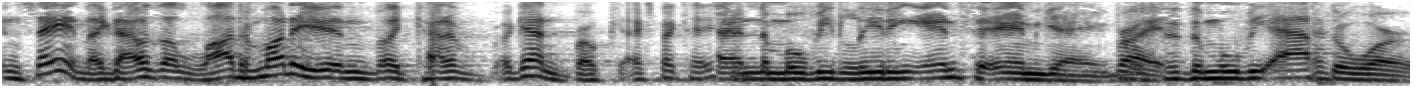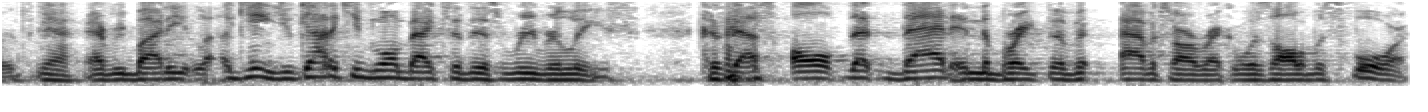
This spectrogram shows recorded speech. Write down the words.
insane. Like that was a lot of money, and like kind of again broke expectations. and the movie leading into Endgame. Right. This is the movie afterwards. Yeah. Everybody, again, you got to keep going back to this re-release because that's all that that and the break the Avatar record was all it was for.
